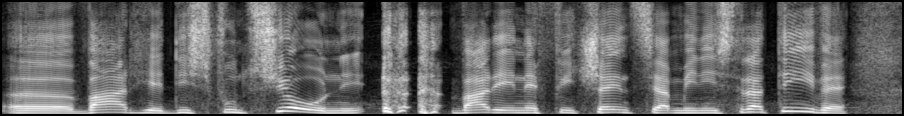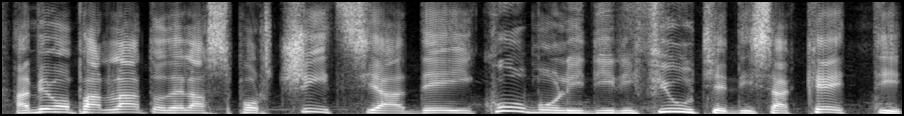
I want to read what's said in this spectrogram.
eh, varie disfunzioni, varie inefficienze amministrative, abbiamo parlato della sporcizia dei cumuli di rifiuti e di sacchetti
